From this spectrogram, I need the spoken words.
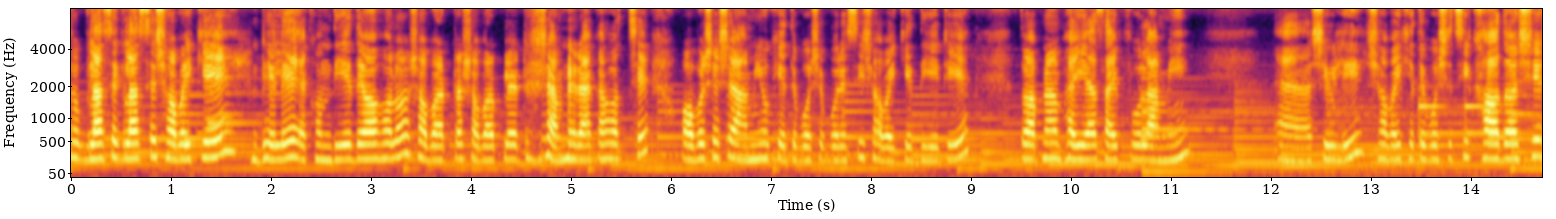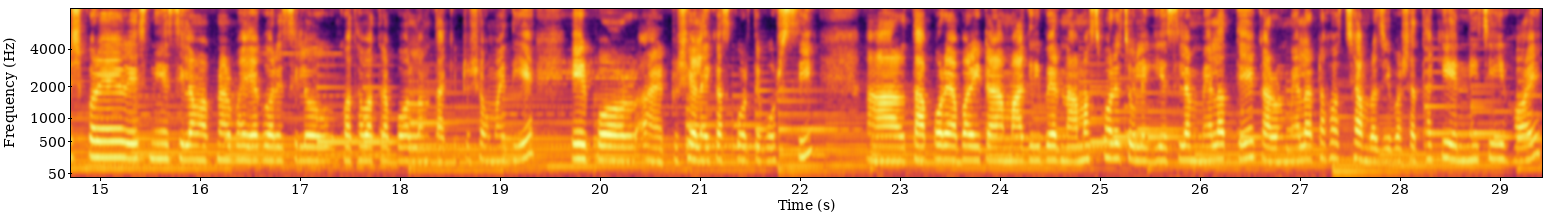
তো গ্লাসে গ্লাসে সবাইকে ঢেলে এখন দিয়ে দেওয়া হলো। সবারটা সবার প্লেটের সামনে রাখা হচ্ছে। অবশেষে আমিও খেতে বসে পড়েছি সবাইকে দিয়ে টিয়ে। তো আপনার ভাইয়া সাইফুল, আমি শিউলি, সবাই খেতে বসেছি। খাওয়া দাওয়া শেষ করে রেস্ট নিয়েছিলাম। আপনার ভাইয়া ঘরে ছিল, কথাবার্তা বললাম তাকে একটু সময় দিয়ে। এরপর একটু সেলাই কাজ করতে বসছি। আর তারপরে আবার এটা মাগরিবের নামাজ পড়ে চলে গিয়েছিলাম মেলাতে। কারণ মেলাটা হচ্ছে আমরা যে বাসায় থাকি, এর নিচেই হয়।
